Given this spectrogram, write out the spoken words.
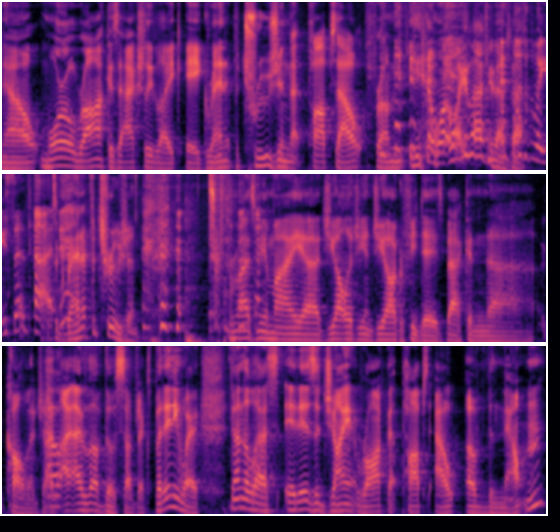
Now, Moro Rock is actually like a granite protrusion that pops out from. yeah, why, why are you laughing at I love the way you said that. It's a granite protrusion. it Reminds me of my uh, geology and geography days back in uh, college. I, I, I love those subjects. But anyway, nonetheless, it is a giant rock that pops out of the mountain.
